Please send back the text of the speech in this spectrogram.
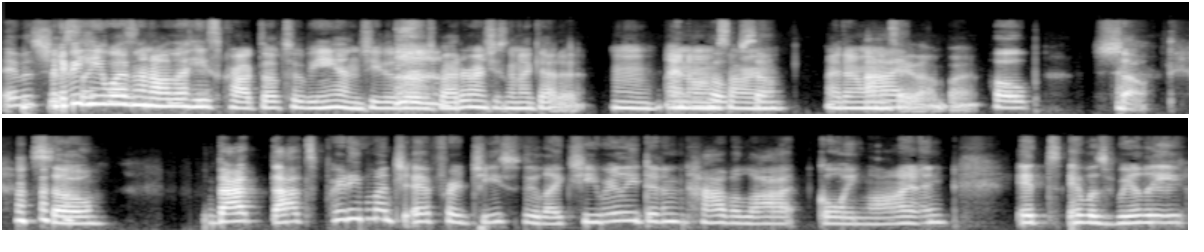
it was just Maybe like, he wasn't all that he's cracked up to be, and she deserves better, and she's gonna get it. Mm, I I know. I'm hope sorry. so. I didn't want to say that, but hope so. So that that's pretty much it for Jisoo. Like she really didn't have a lot going on. It's it was really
